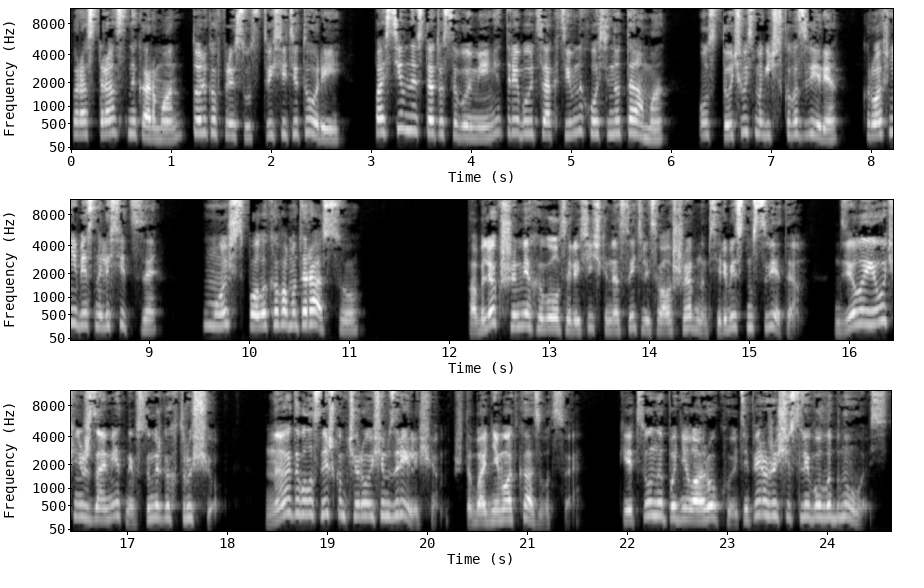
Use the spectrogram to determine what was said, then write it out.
Пространственный карман, только в присутствии сетиторий. Пассивное статусовое умение требуется активных Осину Тама. Устойчивость магического зверя. Кровь небесной лисицы. Мощь сполохов Аматерасу. Поблекший мех и волосы лисички насытились волшебным серебристым светом, делая ее очень уж заметной в сумерках трущоб. Но это было слишком чарующим зрелищем, чтобы от него отказываться. Кицуна подняла руку и теперь уже счастливо улыбнулась,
